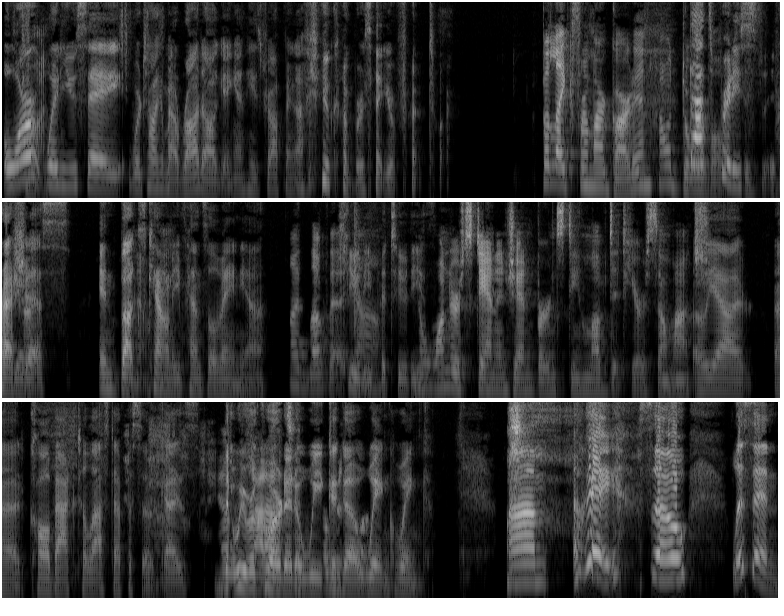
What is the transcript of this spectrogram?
Or when you say we're talking about raw dogging and he's dropping off cucumbers at your front door. But like from our garden, how adorable! That's pretty is s- it here? precious in Bucks County. Pennsylvania. I'd love it. Cutie yeah. patooties. No wonder Stan and Jen Bernstein loved it here so much. Oh yeah, uh, call back to last episode, guys, that we recorded a week ago. Wink, wink. Um. Okay, so listen,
